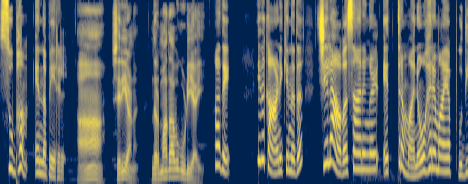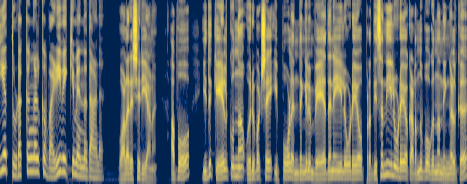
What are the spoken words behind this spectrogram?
സുഭം എന്ന പേരിൽ. ആ ശരിയാണ്. നിർമ്മാതാവ് കൂടിയായി. അതെ ഇത് കാണിക്കുന്നത് ചില അവസാനങ്ങൾ എത്ര മനോഹരമായ പുതിയ തുടക്കങ്ങൾക്ക് വഴിവെക്കുമെന്നതാണ്. വളരെ ശരിയാണ്. അപ്പോ ഇത് കേൾക്കുന്ന ഒരുപക്ഷെ ഇപ്പോൾ എന്തെങ്കിലും വേദനയിലൂടെയോ പ്രതിസന്ധിയിലൂടെയോ കടന്നുപോകുന്ന നിങ്ങൾക്ക്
